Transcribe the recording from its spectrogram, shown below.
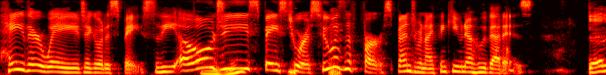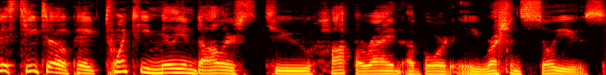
pay their way to go to space. The OG Mm-hmm. space tourist. Who was the first? Benjamin, I think you know who that is. Dennis Tito paid $20 million to hop a ride aboard a Russian Soyuz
